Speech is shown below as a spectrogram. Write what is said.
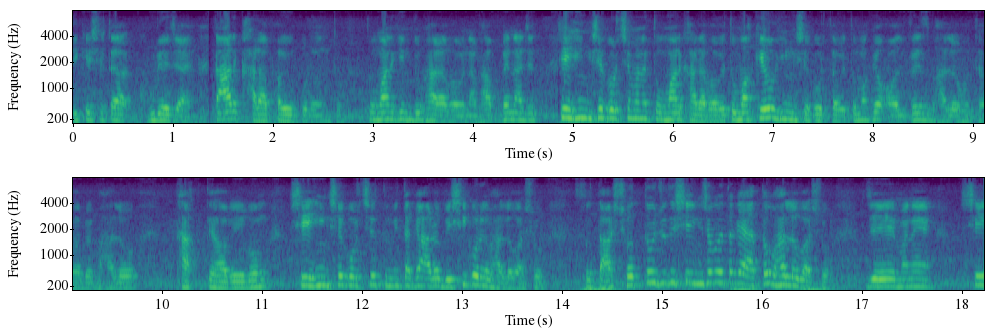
দিকে সেটা ঘুরে যায়। তার খারাপ হয় উপরন্তু, তোমার কিন্তু খারাপ হবে না। ভাববে না যে সে হিংসে করছে মানে তোমার খারাপ হবে, তোমাকেও হিংসে করতে হবে, তোমাকে অলওয়েজ ভালো হতে হবে, ভালো থাকতে হবে এবং সে হিংসে করছে, তুমি তাকে আরও বেশি করে ভালোবাসো। তো তার সত্ত্বেও যদি সে হিংসা করে, তাকে এত ভালোবাসো যে মানে সে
